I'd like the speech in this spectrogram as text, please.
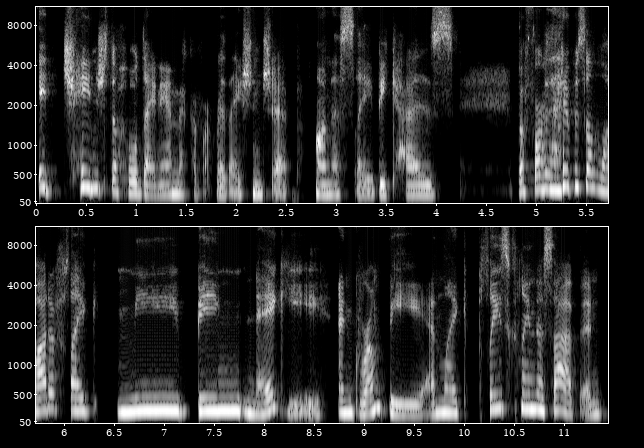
It changed the whole dynamic of our relationship, honestly, because before that, it was a lot of like me being naggy and grumpy and like, please clean this up and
